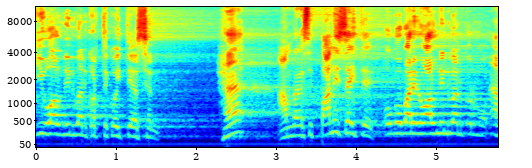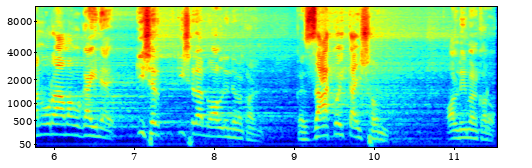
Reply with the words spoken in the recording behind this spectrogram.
কি ওয়াল নির্মাণ করতে কইতে আছেন? হ্যাঁ আমরা কাছে পানি চাইতে, ওগো বাড়ির ওয়াল নির্মাণ করব এখন ওরা আমাকে গাই নেয় কিসের কিসের আপনি ওয়াল নির্মাণ করেন? যা কই তাই শোন, ওয়াল নির্মাণ করো।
